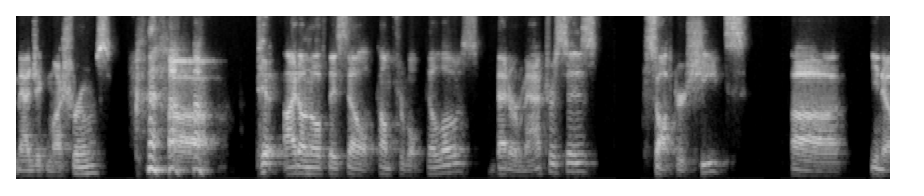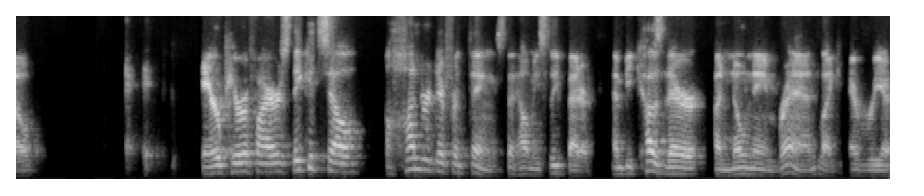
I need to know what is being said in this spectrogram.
magic mushrooms. uh, I don't know if they sell comfortable pillows, better mattresses, softer sheets, uh, you know, air purifiers. They could sell a hundred different things that help me sleep better. And because they're a no-name brand, like every,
